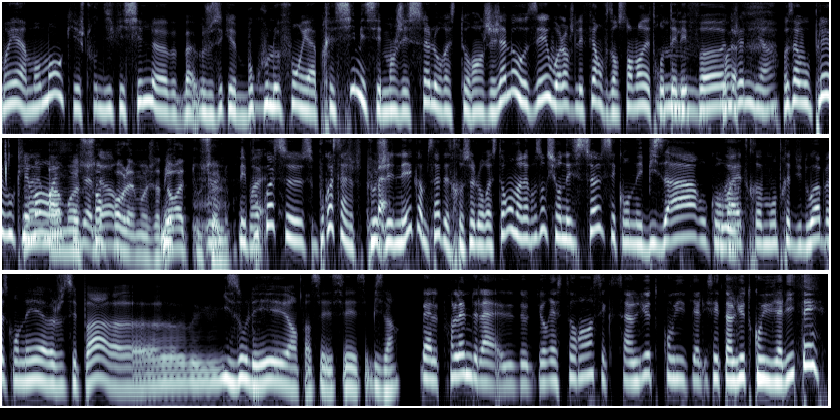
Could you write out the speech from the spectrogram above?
Moi, il y a un moment qui je trouve difficile, euh, bah, je sais que beaucoup le font et apprécient, mais c'est manger seul au restaurant. J'ai jamais osé, ou alors je l'ai fait en faisant semblant d'être au mmh. téléphone. Moi, j'aime bien. ça vous plaît, vous, Clément ah, Moi, sans problème, moi, j'adore être tout seul. Mais pourquoi, ce, pourquoi ça peut bah gêner comme ça d'être seul au restaurant? On a l'impression que si on est seul, c'est qu'on est bizarre ou qu'on va être montré du doigt parce qu'on est, euh, je sais pas, euh, isolé. Enfin, c'est bizarre. Ben, le problème de la, du restaurant, c'est que c'est un lieu de convivialité. C'est un lieu de convivialité.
